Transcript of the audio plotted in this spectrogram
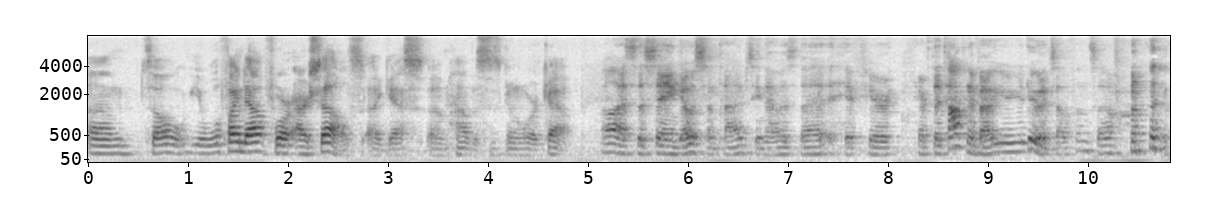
Um, so yeah, we'll find out for ourselves, I guess, um, how this is going to work out. Well, as the saying goes, sometimes you know is that if you're if they're talking about you, you're doing something. So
